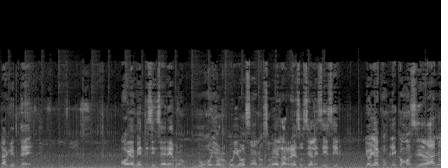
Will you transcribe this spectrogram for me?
la gente, obviamente sin cerebro, muy orgullosa, lo sube a las redes sociales y decir, yo ya cumplí como ciudadano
